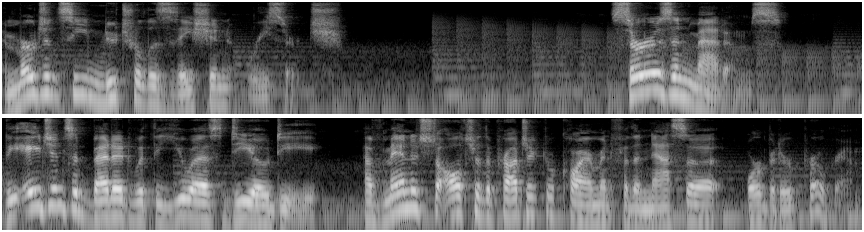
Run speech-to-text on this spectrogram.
Emergency Neutralization Research. Sirs and Madams, the agents embedded with the US DoD have managed to alter the project requirement for the NASA Orbiter program.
